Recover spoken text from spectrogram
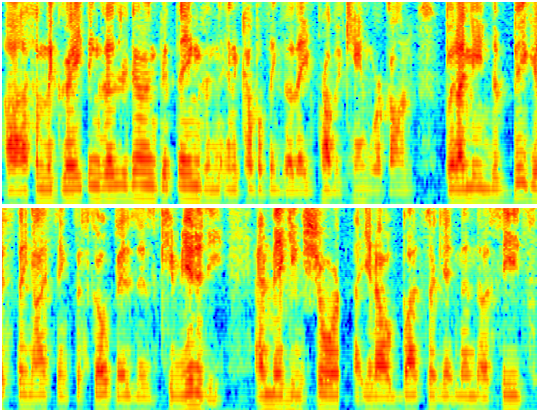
uh, some of the great things that they're doing, good things, and, and a couple things that they probably can work on. But I mean, the biggest thing I think the scope is is community and making mm-hmm. sure that you know butts are getting in those seats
